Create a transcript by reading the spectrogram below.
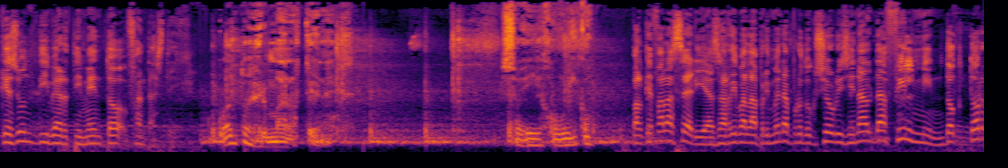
que és un divertimento fantàstic. ¿Cuántos hermanos tienes? Soy hijo único. Pel que fa a les sèries, arriba la primera producció original de Filmin, Doctor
